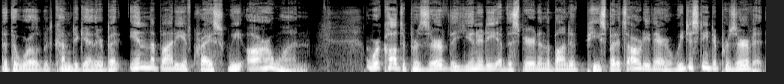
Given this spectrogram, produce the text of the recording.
that the world would come together. But in the body of Christ, we are one. We're called to preserve the unity of the Spirit and the bond of peace, but it's already there. We just need to preserve it.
